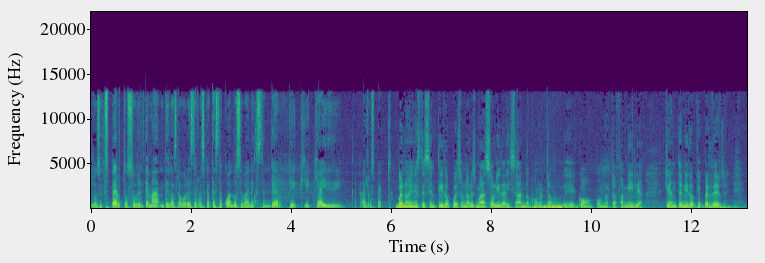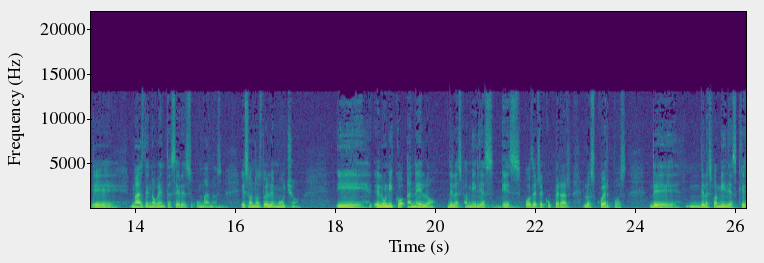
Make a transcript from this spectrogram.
los expertos sobre el tema de las labores de rescate? ¿Hasta cuándo se van a extender? ¿Qué, hay al respecto? Bueno, en este sentido, pues una vez más, solidarizando con nuestra, eh, familia que han tenido que perder más de 90 seres humanos. Eso nos duele mucho y el único anhelo de las familias es poder recuperar los cuerpos de, de, las familias que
